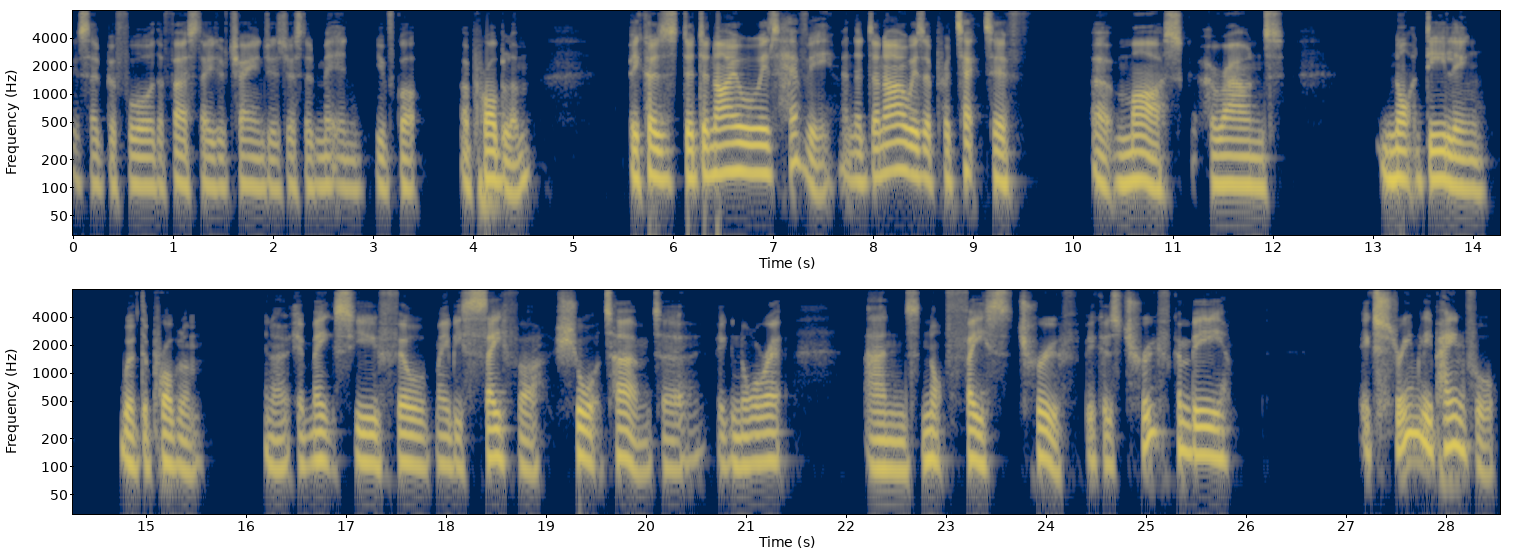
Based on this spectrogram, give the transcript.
we said before the first stage of change is just admitting you've got a problem because the denial is heavy and the denial is a protective uh, mask around not dealing with the problem you know it makes you feel maybe safer short term to ignore it and not face truth because truth can be extremely painful.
